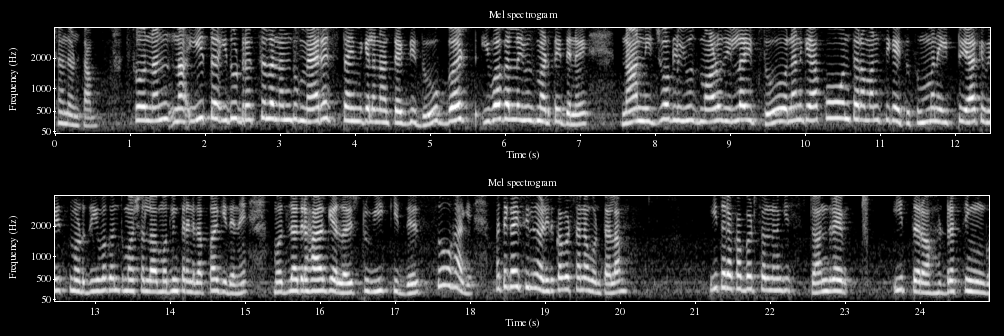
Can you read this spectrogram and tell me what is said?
ಚಂದ ಉಂಟಾ. ಸೊ ನನ್ನ ಈ ತ, ಇದು ಡ್ರೆಸ್ ಎಲ್ಲ ನಂದು ಮ್ಯಾರೇಜ್ ಟೈಮಿಗೆಲ್ಲ ನಾನು ತೆಗೆದಿದ್ದು ಬಟ್ ಇವಾಗೆಲ್ಲ ಯೂಸ್ ಮಾಡ್ತಾ ಇದ್ದೇನೆ. ನಾನು ನಿಜವಾಗ್ಲೂ ಯೂಸ್ ಮಾಡೋದಿಲ್ಲ ಇತ್ತು. ನನಗೆ ಯಾಕೋ ಒಂಥರ ಮನಸ್ಸಿಗೆ ಆಯಿತು. ಸುಮ್ಮನೆ ಇಟ್ಟು ಯಾಕೆ ವೇಸ್ಟ್ ಮಾಡೋದು? ಇವಾಗಂತೂ ಮಾಷಲ್ಲ ಮೊದಲಿನ ಥರನೇ ದಪ್ಪಾಗಿದ್ದೇನೆ. ಮೊದಲಾದರೆ ಹಾಗೆ ಅಲ್ಲ, ಎಷ್ಟು ವೀಕ್ ಇದ್ದೆ. ಸೊ ಹಾಗೆ. ಮತ್ತು ಗೈಸ್ ಇಲ್ಲಿ ನೋಡಿ, ಇದು ಕಬರ್ಡ್ ಚೆನ್ನಾಗಿ ಉಂಟಲ್ಲ? ಈ ಥರ ಕಬರ್ಡ್ಸ್ ಎಲ್ಲ ನನಗೆ ಇಷ್ಟ. ಅಂದರೆ ಈ ಥರ ಡ್ರೆಸ್ಸಿಂಗ್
